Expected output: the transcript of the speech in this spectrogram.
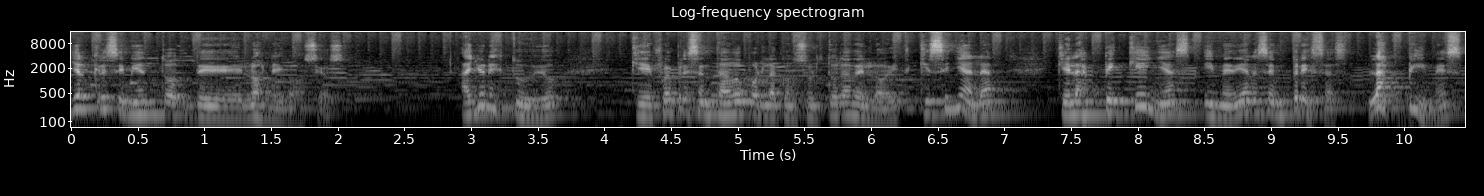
y el crecimiento de los negocios. Hay un estudio que fue presentado por la consultora Deloitte que señala que las pequeñas y medianas empresas, las pymes,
